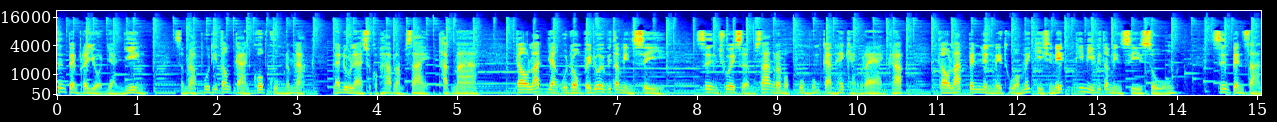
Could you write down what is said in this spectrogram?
ซึ่งเป็นประโยชน์อย่างยิ่งสำหรับผู้ที่ต้องการควบคุมน้ำหนัก และดูแลสุขภาพลำไส้ ถัดมา เกาลัดยังอุดมไปด้วยวิตามินซี ซึ่งช่วยเสริมสร้างระบบภูมิคุ้มกันให้แข็งแรงครับ เกาลัดเป็นหนึ่งในถั่วไม่กี่ชนิดที่มีวิตามินซีสูง ซึ่งเป็นสาร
